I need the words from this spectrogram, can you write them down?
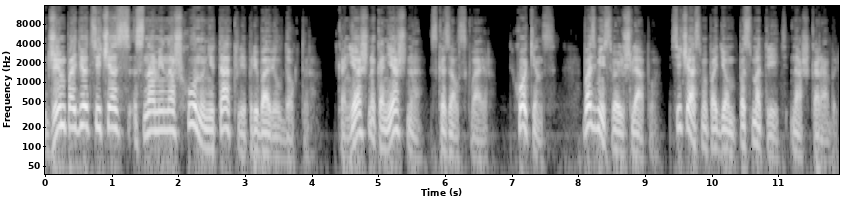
«Джим пойдет сейчас с нами на шхуну, не так ли?» — прибавил доктор. «Конечно, конечно», — сказал Сквайр. «Хокинс, возьми свою шляпу. Сейчас мы пойдем посмотреть наш корабль».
